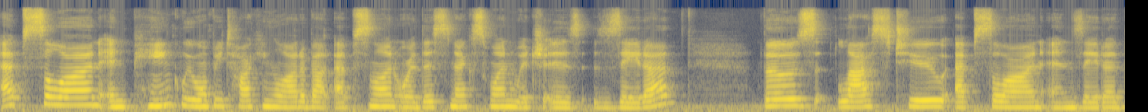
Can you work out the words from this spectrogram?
epsilon in pink. We won't be talking a lot about epsilon or this next one, which is zeta. Those last two, epsilon and zeta,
